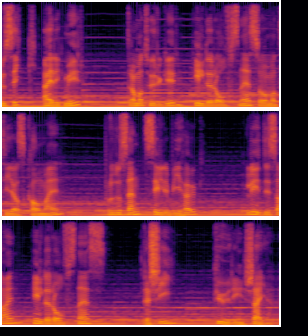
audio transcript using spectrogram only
Musikk Eirik Myhr. Dramaturger Hilde Rolfsnes og Mathias Kalmeier. Produsent Silje Bihaug. Lyddesign Hilde Rolfsnes. Regi Guri Skeie.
